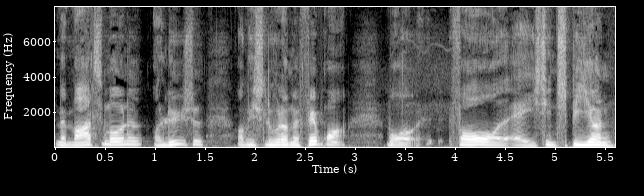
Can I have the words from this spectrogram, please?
med marts måned og lyset, og vi slutter med februar, hvor foråret er i sin spiren.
